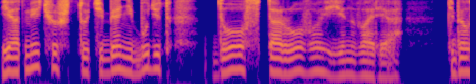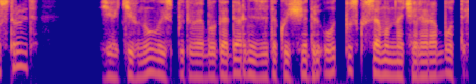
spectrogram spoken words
Я отмечу, что тебя не будет до 2 января. Тебя устроит?» Я кивнула, испытывая благодарность за такой щедрый отпуск в самом начале работы.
